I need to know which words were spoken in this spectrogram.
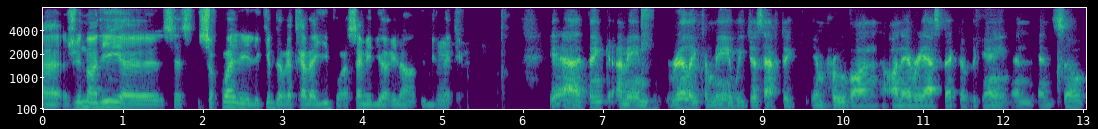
euh, je lui ai demandé euh, sur quoi l'équipe devrait travailler pour s'améliorer en 2021. Yeah, I think I mean really for me we just have to improve on on every aspect of the game. And and so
